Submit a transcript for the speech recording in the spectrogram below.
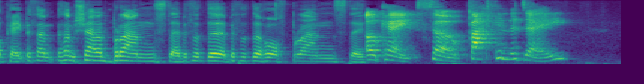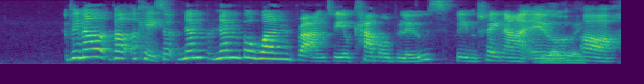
Oce, beth, am, beth am siarad brands de? Beth oedd dy hoff brands de? Oce, okay, so, back in the day, Fi'n meddwl, fel, okay, so num number one brand fi yw Camel Blues. Fi'n treina yw, Lovely. oh,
